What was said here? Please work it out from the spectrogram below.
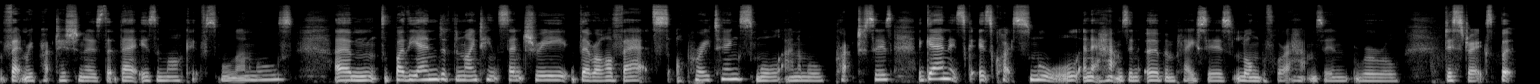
veterinary practitioners that there is a market for small animals. Um, by the end of the 19th century, there are vets operating small animal practices. Again, it's it's quite small and it happens in urban places long before it happens in rural districts. But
